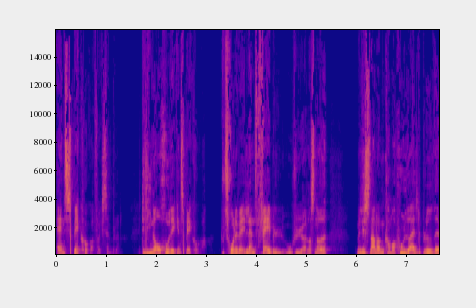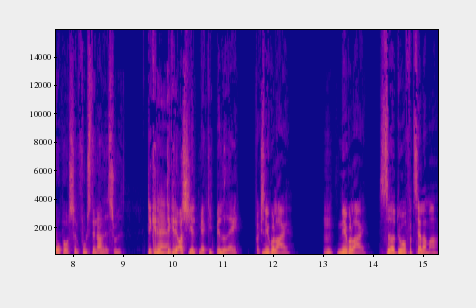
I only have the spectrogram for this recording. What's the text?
af en spækhugger, for eksempel, det ligner overhovedet ikke en spækhugger. Du tror, det er et eller andet fabeluhyre eller sådan noget. Men lige snart, når den kommer hud og alt det bløde væv på, så ser den fuldstændig anderledes ud. Det kan, ja, ja. det kan det også hjælpe med at give et billede af, for eksempel. Nikolaj. Mm? Nikolaj, sidder du og fortæller mig,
